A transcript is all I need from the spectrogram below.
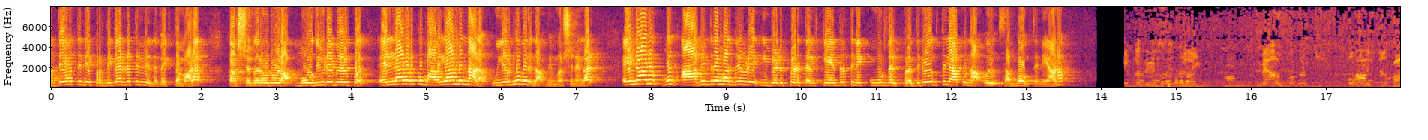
അദ്ദേഹത്തിന്റെ പ്രതികരണത്തിൽ നിന്ന് വ്യക്തമാണ്. കർഷകരോടുള്ള മോദിയുടെ വെറുപ്പ് എല്ലാവർക്കും അറിയാമെന്നാണ് ഉയർന്നുവരുന്ന വിമർശനങ്ങൾ. എന്തായാലും മുൻ ആഭ്യന്തരമന്ത്രിയുടെ ഈ വെളിപ്പെടുത്തൽ കേന്ദ്രത്തിനെ കൂടുതൽ പ്രതിരോധത്തിലാക്കുന്ന ഒരു സംഭവം തന്നെയാണ് प्रदेश से चली मैं उस वक्त होम मिनिस्टर था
